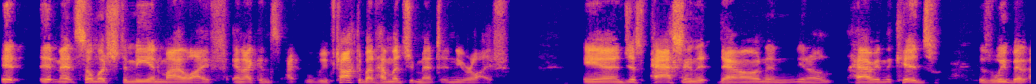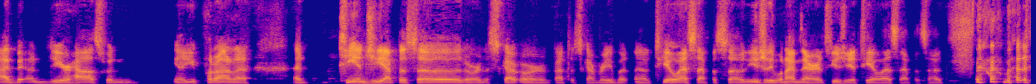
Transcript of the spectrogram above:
it it meant so much to me in my life, and I can I, we've talked about how much it meant in your life, and just passing it down, and you know, having the kids because we've been I've been to your house when you know you put on a a TNG episode or discover or about Discovery, but know, TOS episode. Usually, when I'm there, it's usually a TOS episode. but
